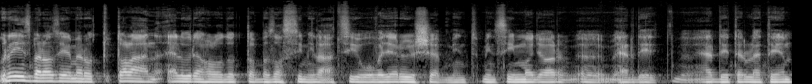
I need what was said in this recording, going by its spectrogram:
Részben azért, mert ott talán előre haladottabb az asszimiláció, vagy erősebb, mint, mint színmagyar Erdély, Erdély területén.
